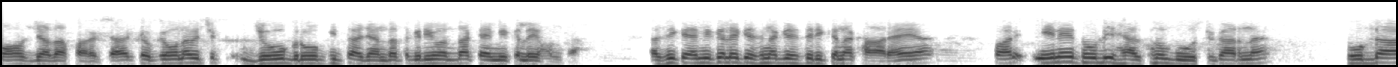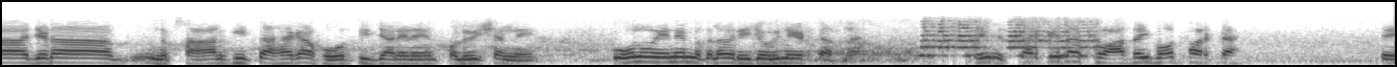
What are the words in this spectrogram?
ਬਹੁਤ ਜ਼ਿਆਦਾ ਫ਼ਰਕ ਹੈ ਕਿਉਂਕਿ ਉਹਨਾਂ ਵਿੱਚ ਜੋ ਗਰੋ ਕੀਤਾ ਜਾਂਦਾ ਤਕਰੀਬਨ ਦਾ ਕੈਮੀਕਲ ਹੀ ਹੁੰਦਾ ਅਸੀਂ ਕੈਮੀਕਲ ਕਿਸੇ ਨਾ ਕਿਸੇ ਤਰੀਕੇ ਨਾਲ ਖਾ ਰਹੇ ਆ ਪਰ ਇਹਨੇ ਤੁਹਾਡੀ ਹੈਲਥ ਨੂੰ ਬੂਸਟ ਕਰਨਾ। ਤੁਹਾਡਾ ਜਿਹੜਾ ਨੁਕਸਾਨ ਕੀਤਾ ਹੈਗਾ ਹੋਰ ਚੀਜ਼ਾਂ ਨੇ ਪੋਲੂਸ਼ਨ ਨੇ ਉਹਨੂੰ ਇਹਨੇ ਮਤਲਬ ਰੀਜੋਵੀਨੇਟ ਕਰਨਾ ਹੈ। ਤੇ ਇਸ ਕਰਕੇ ਇਹਦਾ ਸਵਾਦ ਦਾ ਹੀ ਬਹੁਤ ਫ਼ਰਕ ਹੈ। ਤੇ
